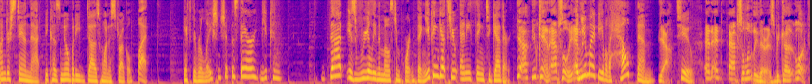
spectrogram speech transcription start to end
Understand that because nobody does want to struggle. But if the relationship is there, you can, that is really the most important thing. You can get through anything together Yeah, you can. Absolutely. and you might be able to help them Yeah. too. And, and absolutely there is because look,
